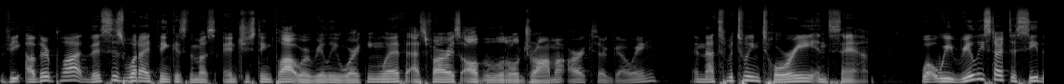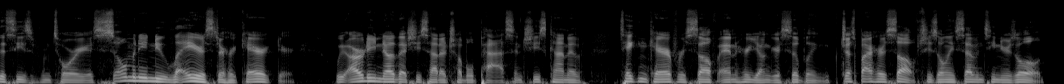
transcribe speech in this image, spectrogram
The other plot, this is what I think is the most interesting plot we're really working with as far as all the little drama arcs are going, and that's between Tori and Sam. What we really start to see this season from Tori is so many new layers to her character. We already know that she's had a troubled past and she's kind of taking care of herself and her younger sibling just by herself. She's only 17 years old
